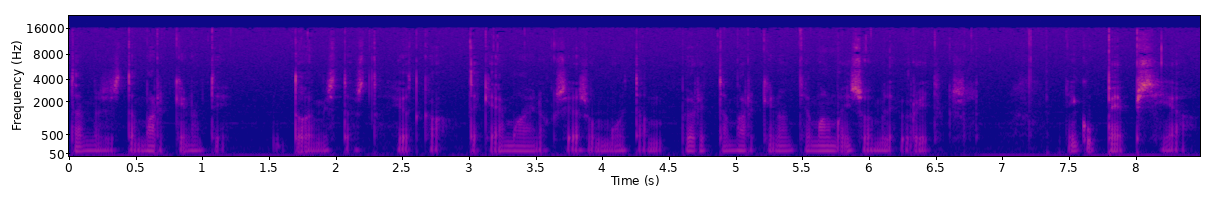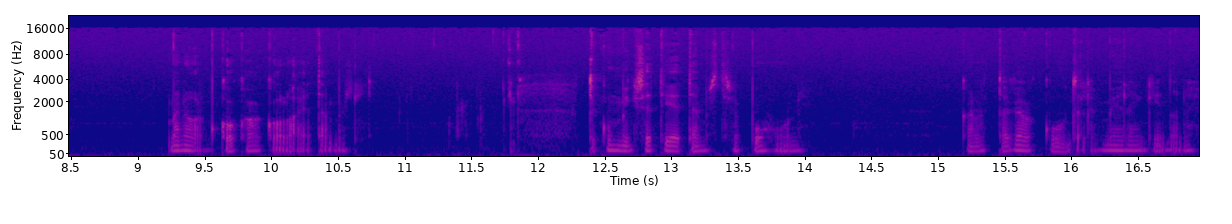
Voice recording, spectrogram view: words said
tämmöisistä markkinointitoimistoista, jotka tekee mainoksia sun muita, pyörittää markkinointia maailman isoimmille yrityksille. Niin kuin Pepsi ja mä Coca-Cola ja tämmöisille. Mutta kumminkin se tietää, mistä se puhuu, niin kannattaa käydä kuuntelemaan. Mielenkiintoinen,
